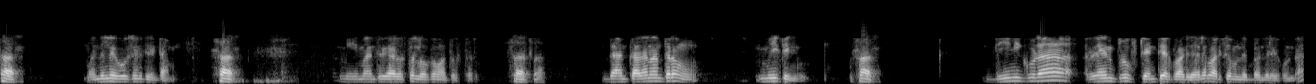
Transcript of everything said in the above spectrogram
సార్. మందులనే కూర్చొని తింటాం. సార్. మీ మంత్రి గారు వస్తారు లోకమాత వస్తారు. Sir sir. దాని తదనంతరం మీటింగ్. సార్. దీనికి కూడా రెయిన్ ప్రూఫ్ టెంట్ ఏర్పాటు చేయాలి వర్షం ఇబ్బంది లేకుండా.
